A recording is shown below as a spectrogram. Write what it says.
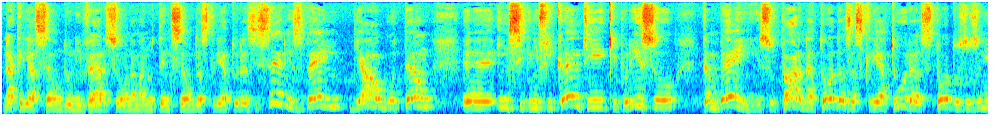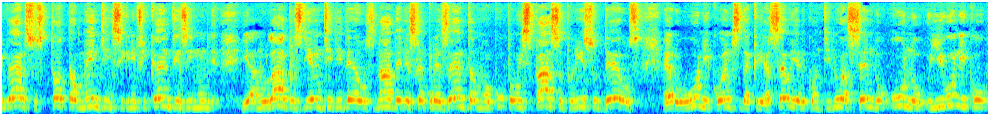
na criação do universo ou na manutenção das criaturas e seres vem de algo tão eh, insignificante que por isso também isso torna todas as criaturas, todos os universos totalmente insignificantes e anulados diante de Deus. Nada eles representam, não ocupam espaço, por isso Deus era o único antes da criação e ele continua sendo uno e único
